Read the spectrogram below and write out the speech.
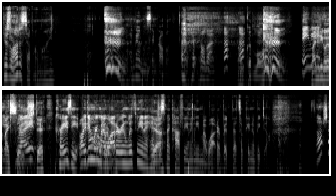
there's a lot of stuff online. I'm having the same problem. Hold on. Oh, good lord! maybe Do I need to go get my sage Right? stick? Crazy. Oh, I didn't bring my whatever. water in with me, and I had Yeah. just my coffee, and I need my water, but that's okay, no big deal. Sasha.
